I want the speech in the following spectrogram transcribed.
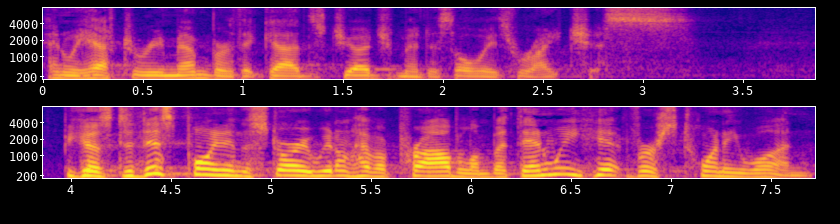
And we have to remember that God's judgment is always righteous. Because to this point in the story, we don't have a problem, but then we hit verse 21,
